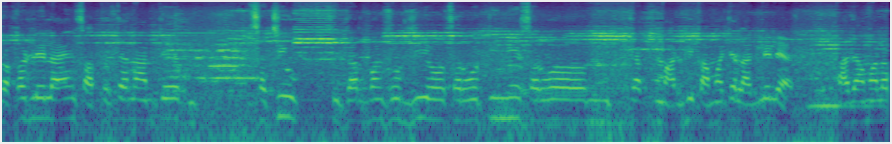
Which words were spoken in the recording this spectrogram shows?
रखडलेलं आहे. सातत्यानं आमचे सचिव सिद्धार्थ बनसोडजी व सर्व टीम हे सर्व त्या मार्गी कामाच्या लागलेल्या आहेत. आज आम्हाला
